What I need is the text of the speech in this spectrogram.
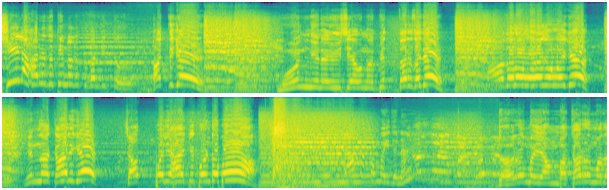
ಶೀಲ ಹರಿದು ತಿನ್ನೋದಕ್ಕೆ ಬಂದಿತ್ತು. ಅತ್ತಿಗೆ ಮುಂದಿನ ವಿಷಯವನ್ನು ಬಿತ್ತರಿಸದೆ ಮೊದಲ ಒಳಗೆ ಹೋಗಿ ನಿನ್ನ ಕಾಲಿಗೆ ಚಪ್ಪಲಿ ಹಾಕಿಕೊಂಡು ಬಾ. ಇದನ್ನ? ಧರ್ಮ ಎಂಬ ಕರ್ಮದ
